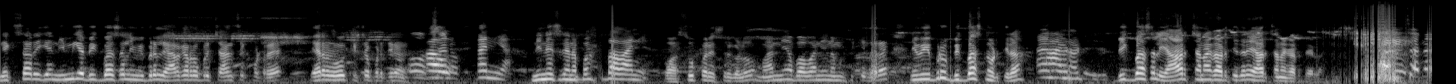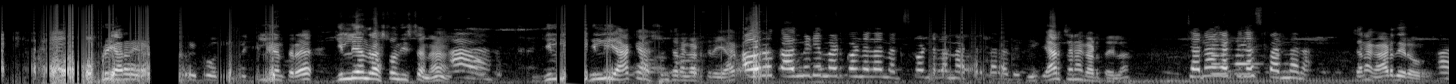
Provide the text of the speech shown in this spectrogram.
ನೆಕ್ಸ್ಟ್ ಸಾರಿಗೆ ನಿಮ್ಗೆ ಬಿಗ್ ಬಾಸ್ ಅಲ್ಲಿ ನಿಮ್ಮಿಬ್ರಲ್ಲಿ ಯಾರಿಗಾರ ಒಬ್ರು ಚಾನ್ಸ್ ಸಿಕ್ಬಿಟ್ರೆ ಯಾರು ಹೋಗಕ್ ಇಷ್ಟಪಡ್ತೀರಾ? ಹೌದು, ನಾನು- ಮಾನ್ಯ. ನಿನ್ನ ಹೆಸರೇನಪ್ಪ ಭವಾನಿ. ವಾ ಸೂಪರ್ ಹೆಸರುಗಳು. ಮಾನ್ಯ ಭವಾನಿ ನಮ್ಗೆ ಸಿಕ್ಕಿದ್ದಾರೆ. ನೀವು ಇಬ್ರು ಬಿಗ್ ಬಾಸ್ ನೋಡ್ತೀರಾ ನೋಡ್ತೀವಿ. ಬಿಗ್ ಬಾಸ್ ಅಲ್ಲಿ ಯಾರು ಚೆನ್ನಾಗಿ ಆಡ್ತಿದ್ರೆ ಯಾರು ಚೆನ್ನಾಗಿ ಆಡ್ತಾ ಇಲ್ಲ? ಒಬ್ರು ಯಾರು ಇಬ್ರು ಗಿಲ್ಲಿ ಅಂತಾರೆ. ಗಿಲ್ಲಿ ಅಂದ್ರೆ ಅಷ್ಟೊಂದು ಇಷ್ಟನಾ? ಗಿಲ್ಲಿ ಯಾಕೆ ಅಷ್ಟೊಂದು ಚೆನ್ನಾಗಿ ಆಡ್ತಾರೆ? ಯಾಕೆ? ಅವರು ಕಾಮಿಡಿ ಮಾಡ್ಕೊಂಡೆಲ್ಲ ನಗ್ಸ್ಕೊಂಡೆಲ್ಲ ಮಾಡ್ತಿರ್ತಾರೆ ಅದಕ್ಕೆ. ಯಾರು ಚೆನ್ನಾಗಿ ಆಡ್ತಾ ಇಲ್ಲ? ಚೆನ್ನಾಗಿ ಆಡ್ತಿಲ್ಲ ಸ್ಪಂದನ. ಚೆನ್ನಾಗಿ ಆಡದೇ ಇರೋರು? ಹಾ.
